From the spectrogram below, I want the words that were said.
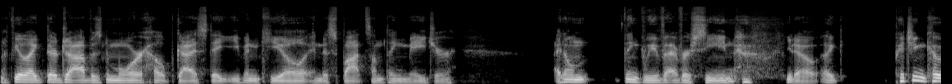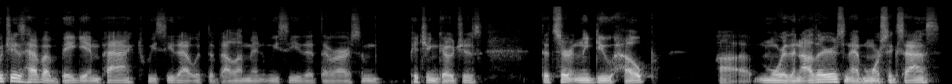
I feel like their job is to more help guys stay even keel and to spot something major. I don't think we've ever seen, you know, like pitching coaches have a big impact. We see that with development. We see that there are some pitching coaches that certainly do help uh, more than others and have more success.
